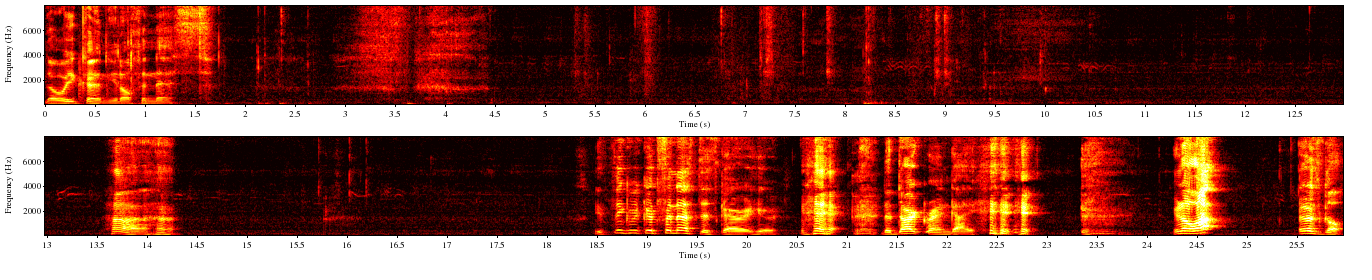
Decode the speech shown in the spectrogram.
that we can, you know, finesse. Huh. You think we could finesse this guy right here? the Dark Rain guy. you know what? Let's go.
